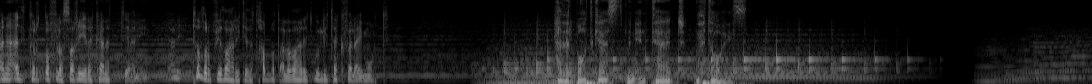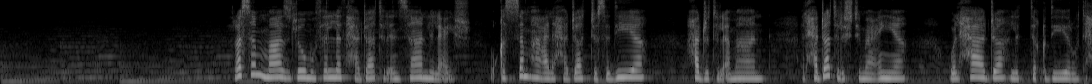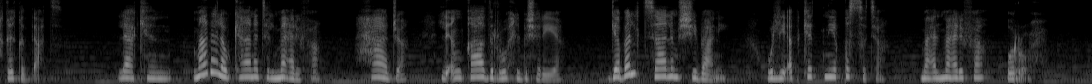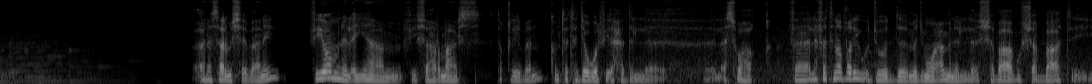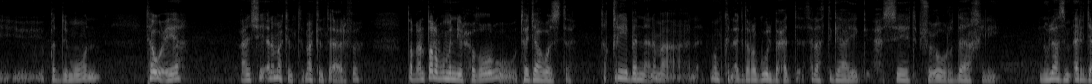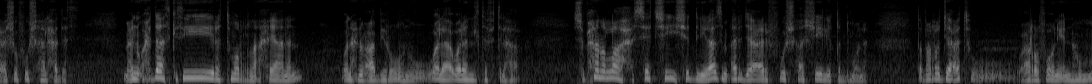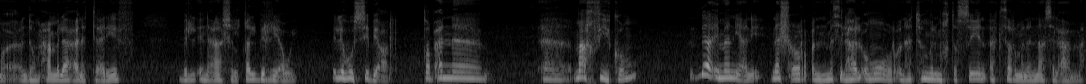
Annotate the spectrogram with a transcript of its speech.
أنا أذكر طفلة صغيرة كانت يعني يعني تضرب في ظهري كذا تخبط على ظهري تقول لي تكفى لا يموت. هذا البودكاست من إنتاج محتويس. رسم مازلو مثلث حاجات الإنسان للعيش وقسمها على حاجات جسدية حاجة الأمان الحاجات الاجتماعية والحاجة للتقدير وتحقيق الذات. لكن ماذا لو كانت المعرفة حاجة لإنقاذ الروح البشرية؟ قابلت سالم الشيباني واللي أبكتني قصته مع المعرفة والروح. أنا سالم الشيباني. في يوم من الأيام في شهر مارس تقريبا كنت أتجول في أحد الأسواق فلفت نظري وجود مجموعة من الشباب والشابات يقدمون توعية عن شيء أنا ما كنت ما كنت أعرفه. طبعا طلبوا مني الحضور وتجاوزته. تقريبا أنا ما ممكن أقدر أقول بعد ثلاث دقائق حسيت بشعور داخلي أنه لازم أرجع أشوف وش هالحدث. مع أنه أحداث كثيرة تمرنا أحيانا ونحن عابرون ولا ولا نلتفت لها. سبحان الله حسيت شيء يشدني لازم أرجع أعرف وش هالشيء اللي يقدمونه. طبعا رجعت وعرفوني إنهم عندهم حملة عن التعريف بالإنعاش القلبي الرئوي اللي هو ال CPR. طبعا ما أخفيكم. دائما يعني نشعر أن مثل هالأمور إنها تهم المختصين أكثر من الناس العامة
